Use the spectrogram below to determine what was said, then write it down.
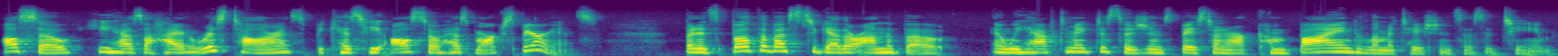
Also, he has a higher risk tolerance because he also has more experience. But it's both of us together on the boat, and we have to make decisions based on our combined limitations as a team,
